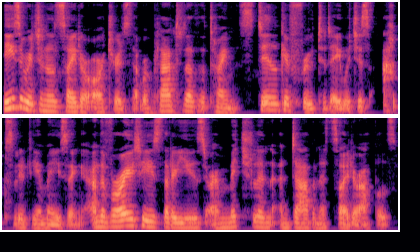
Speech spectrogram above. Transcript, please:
These original cider orchards that were planted at the time still give fruit today, which is absolutely amazing. And the varieties that are used are Michelin and Dabinett cider apples,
